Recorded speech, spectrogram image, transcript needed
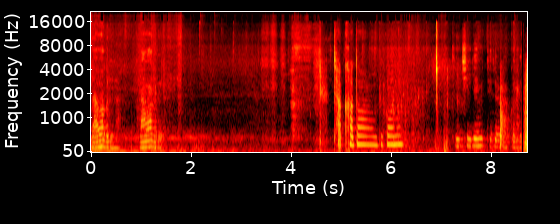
나와 그래. 나와 그래. 착하다 우리 건이. 지금 침대 밑에 들어갈 건데.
